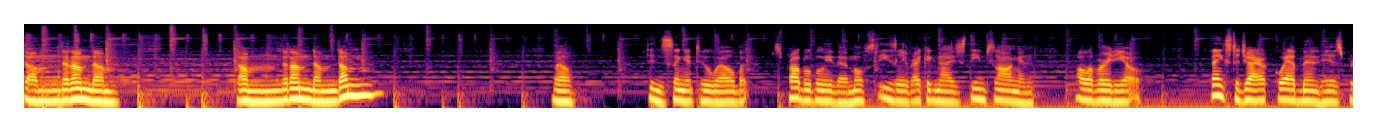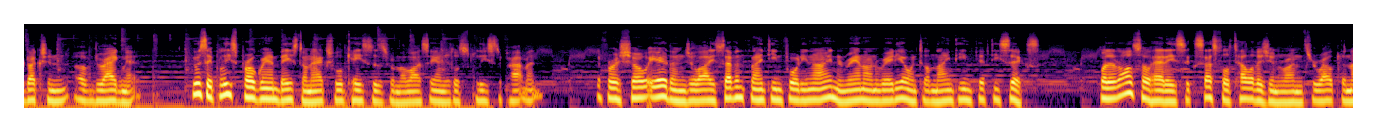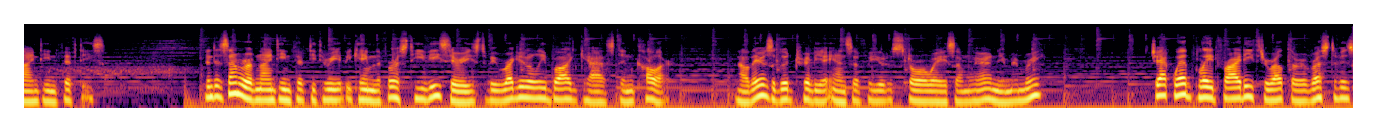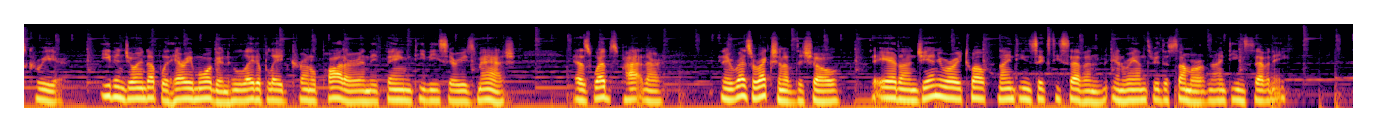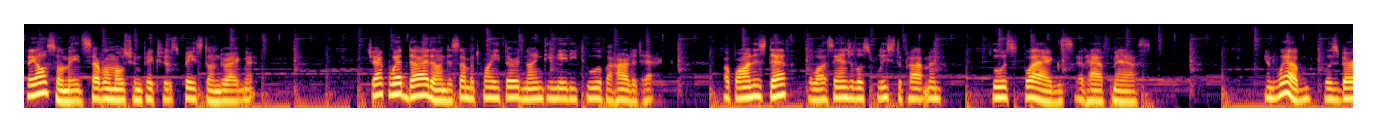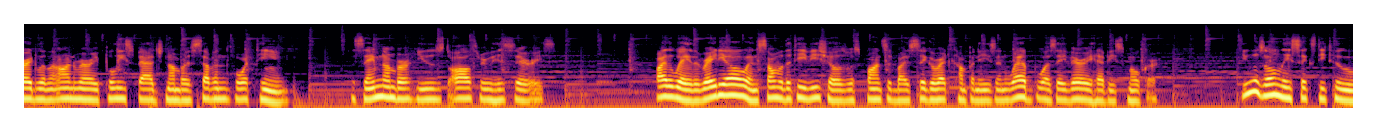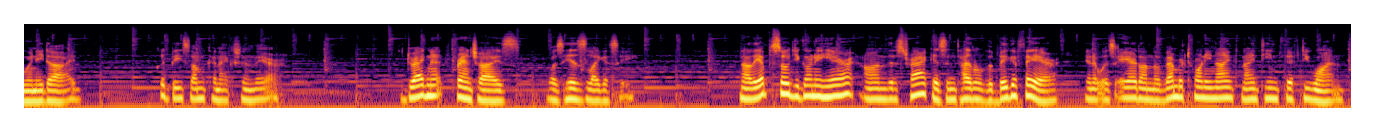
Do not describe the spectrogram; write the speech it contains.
Dum da dum dum. Dum da dum dum dum. Well, didn't sing it too well, but it's probably the most easily recognized theme song in all of radio. Thanks to Jack Webb and his production of Dragnet. It was a police program based on actual cases from the Los Angeles Police Department. The first show aired on July 7, 1949, and ran on radio until 1956 but it also had a successful television run throughout the 1950s. In December of 1953, it became the first TV series to be regularly broadcast in color. Now, there's a good trivia answer for you to store away somewhere in your memory. Jack Webb played Friday throughout the rest of his career, even joined up with Harry Morgan, who later played Colonel Potter in the famed TV series MASH, as Webb's partner in a resurrection of the show that aired on January 12, 1967, and ran through the summer of 1970. They also made several motion pictures based on Dragnet. Jack Webb died on December 23, 1982, of a heart attack. Upon his death, the Los Angeles Police Department flew its flags at half mast. And Webb was buried with an honorary police badge number 714 the same number used all through his series. By the way, the radio and some of the TV shows were sponsored by cigarette companies, and Webb was a very heavy smoker. He was only 62 when he died. Could be some connection there. The Dragnet franchise was his legacy. Now, the episode you're going to hear on this track is entitled The Big Affair, and it was aired on November 29, 1951.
